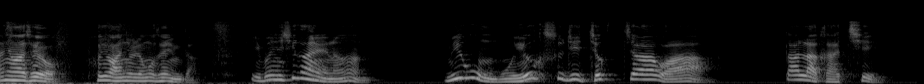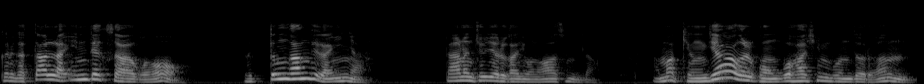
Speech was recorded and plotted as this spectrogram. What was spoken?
안녕하세요. 포유 환율 연구소입니다. 이번 시간에는 미국 무역 수지 적자와 달러 가치, 그러니까 달러 인덱스하고 어떤 관계가 있냐 라는 주제를 가지고 나왔습니다. 아마 경제학을 공부하신 분들은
